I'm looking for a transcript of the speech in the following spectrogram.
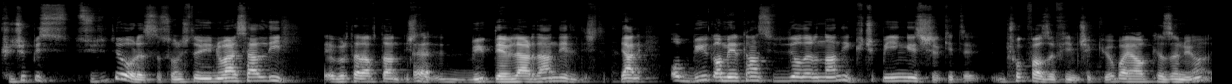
küçük bir stüdyo orası. Sonuçta Universal değil. Öbür taraftan işte Evet. büyük devlerden değil işte. Yani o büyük Amerikan stüdyolarından değil küçük bir İngiliz şirketi. Çok fazla film çekiyor. Bayağı kazanıyor.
